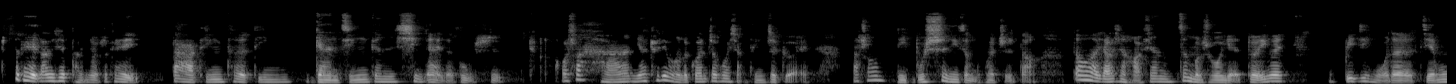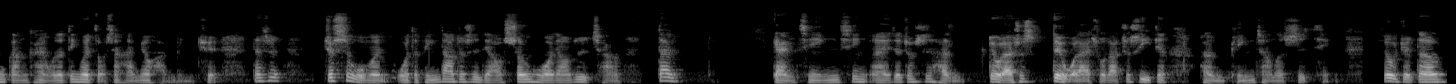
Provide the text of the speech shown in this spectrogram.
就是可以让一些朋友就可以大听特听感情跟性爱的故事。我说哈，你要确定我的观众会想听这个？诶他说你不是，你怎么会知道？但后来想想，好像这么说也对，因为毕竟我的节目刚开，我的定位走向还没有很明确。但是就是我们我的频道就是聊生活，聊日常，但。”感情、性爱，这就是很对我来说是对我来说啦，就是一件很平常的事情。所以我觉得，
